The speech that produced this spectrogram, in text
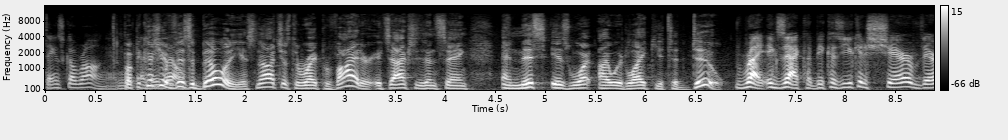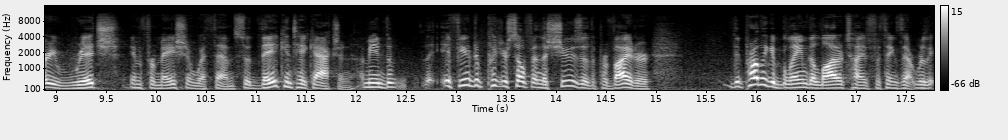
things go wrong. and- But because you have will. visibility, it's not just the right provider, it's actually then saying, and this is what I would like you to do. Right, exactly, because you can share very rich information with them so they can take action. I mean, the, if you were to put yourself in the shoes of the provider, they probably get blamed a lot of times for things that really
